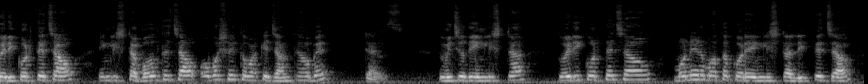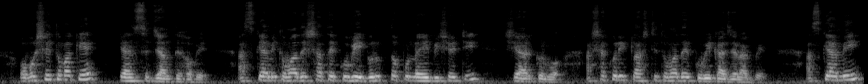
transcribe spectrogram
তৈরি করতে চাও ইংলিশটা বলতে চাও, অবশ্যই তোমাকে জানতে হবে টেন্স তুমি যদি ইংলিশটা তৈরি করতে চাও, মনের মতো করে ইংলিশটা লিখতে চাও অবশ্যই তোমাকে টেন্স জানতে হবে। আজকে আমি তোমাদের সাথে খুবই গুরুত্বপূর্ণ এই বিষয়টি শেয়ার করব। আশা করি ক্লাসটি তোমাদের খুবই কাজে লাগবে। আজকে আমি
